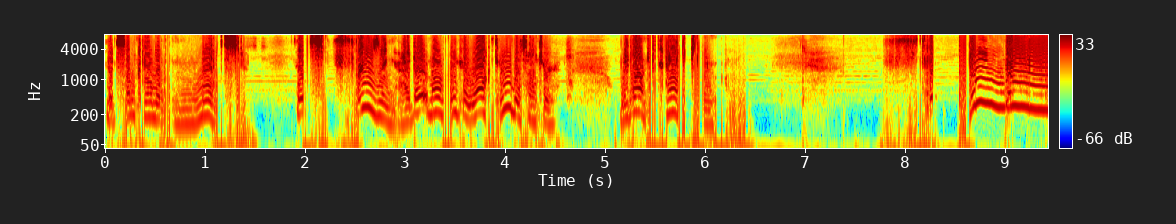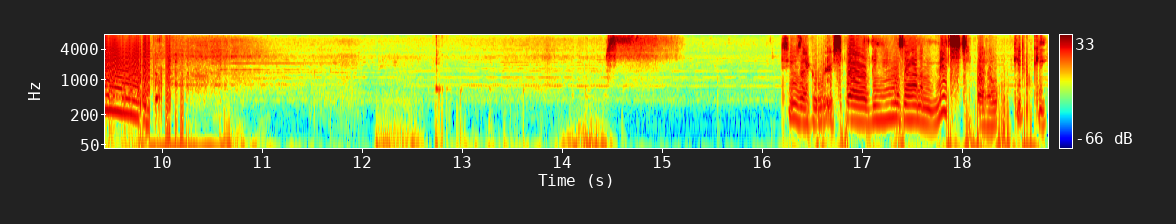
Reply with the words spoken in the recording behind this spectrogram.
It's some kind of mess. Freezing. I don't know if we can walk through this, Hunter. We don't have to. Seems like a weird spell to use on a mist, but okie dokie.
